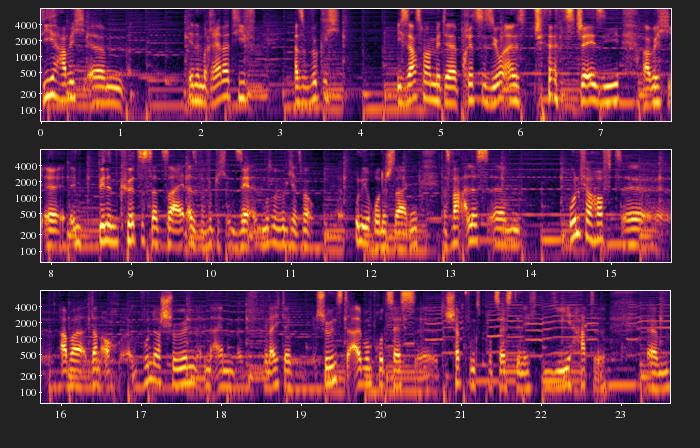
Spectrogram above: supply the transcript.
Die habe ich ähm, in einem relativ, also wirklich ich sag's mal mit der Präzision eines Jay-Z, habe ich äh, in binnen kürzester Zeit, also wirklich sehr, muss man wirklich jetzt mal unironisch sagen, das war alles ähm, unverhofft, äh, aber dann auch wunderschön in einem vielleicht der schönste Albumprozess, äh, Schöpfungsprozess, den ich je hatte. Ähm,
